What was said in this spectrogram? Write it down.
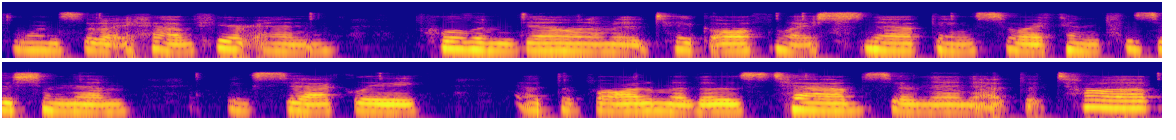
the ones that I have here and pull them down. I'm going to take off my snapping so I can position them exactly at the bottom of those tabs and then at the top.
